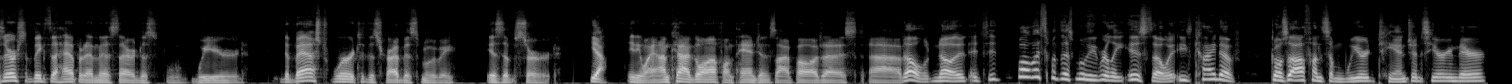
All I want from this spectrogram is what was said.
There are some things that happen in this that are just weird. The best word to describe this movie is absurd. Yeah. Anyway, I'm kind of going off on tangents. I apologize. Uh, no, no. It's it, well, that's what this movie really is, though. It, it kind of goes off on some weird tangents here and there.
